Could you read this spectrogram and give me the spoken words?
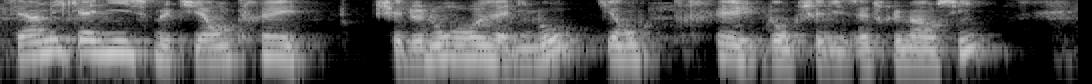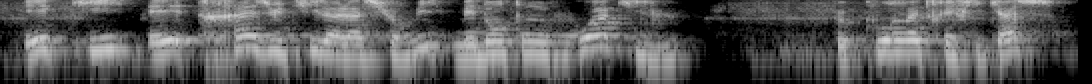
C'est un mécanisme qui est ancré chez de nombreux animaux, qui est ancré donc chez les êtres humains aussi, et qui est très utile à la survie, mais dont on voit que pour être efficace,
